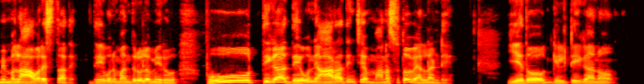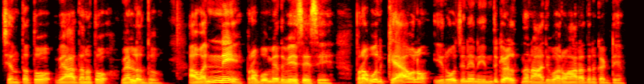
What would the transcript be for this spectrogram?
మిమ్మల్ని ఆవరిస్తుంది. దేవుని మందిరంలో మీరు పూర్తిగా దేవుణ్ణి ఆరాధించే మనసుతో వెళ్ళండి. ఏదో గిల్టీగానో చింతతో వేదనతో వెళ్ళొద్దు. అవన్నీ ప్రభు మీద వేసేసి ప్రభుని కేవలం ఈరోజు నేను ఎందుకు వెళ్తున్నాను ఆదివారం ఆరాధన కంటే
